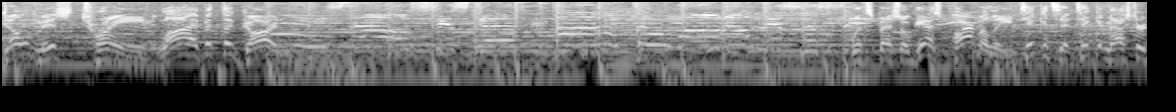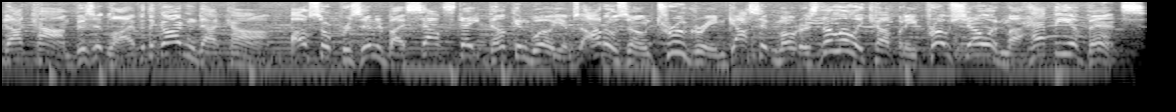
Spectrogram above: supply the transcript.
Don't miss Train live at the Garden. With special guest Parmalee, tickets at Ticketmaster.com. Visit liveatthegarden.com. Also presented by South State Duncan Williams, AutoZone, TruGreen, Gossett Motors, The Lilly Company, Pro Show, and Mahaffey Events.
